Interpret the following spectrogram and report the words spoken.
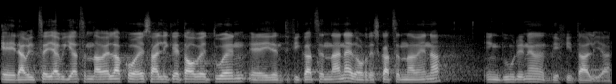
erabiltzaia bilatzen da belako, ez, alik eta hobetuen e, identifikatzen dana edo ordezkatzen da bena ingurine digitalian.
